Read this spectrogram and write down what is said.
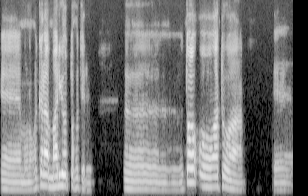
えーもの。それからマリオットホテル、うーと、あとは、えー、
